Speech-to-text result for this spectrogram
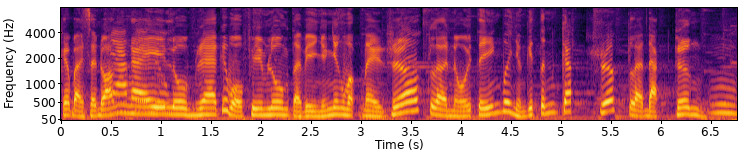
các bạn sẽ đoán Ra ngay luôn. luôn. ra cái bộ phim luôn tại vì những nhân vật này rất là nổi tiếng với những cái tính cách rất là đặc trưng Ừ,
